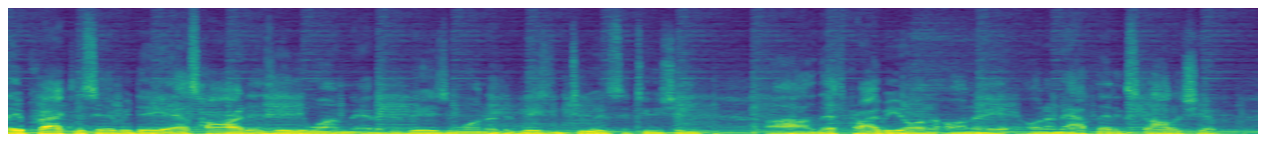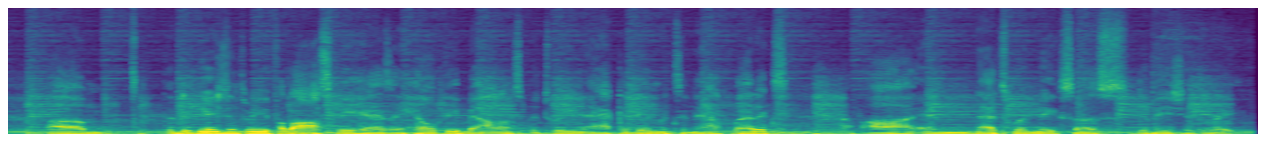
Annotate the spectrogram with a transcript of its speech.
they practice every day as hard as anyone at a Division One or Division Two institution that's probably on, on, a, on an athletic scholarship. Um, the Division Three philosophy has a healthy balance between academics and athletics, uh, and that's what makes us Division Three.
